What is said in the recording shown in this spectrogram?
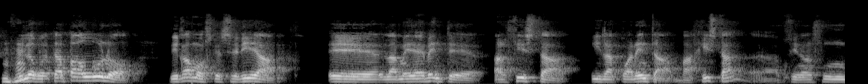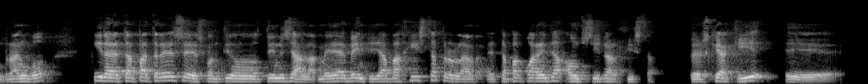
Y luego etapa 1, digamos que sería eh, la media de 20 alcista y la 40 bajista, al final es un rango, y la etapa 3 es cuando tienes ya la media de 20 ya bajista, pero la etapa 40 aún sigue alcista. Pero es que aquí, eh,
